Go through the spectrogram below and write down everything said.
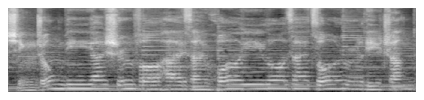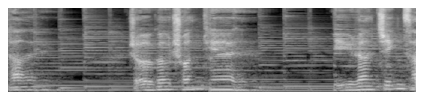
心中的爱是否还在，或遗落在昨日的站台？这个春天依然精彩，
